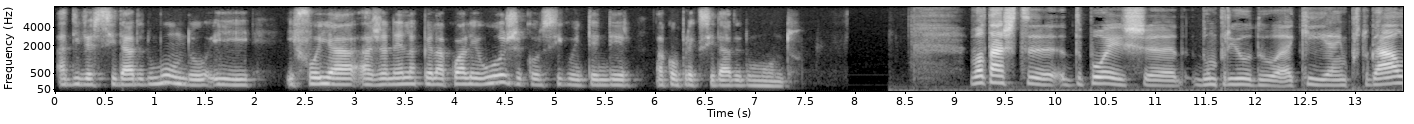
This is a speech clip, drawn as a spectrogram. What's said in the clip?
a diversidade do mundo e, e foi a, a janela pela qual eu hoje consigo entender a complexidade do mundo. Voltaste depois uh, de um período aqui em Portugal,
